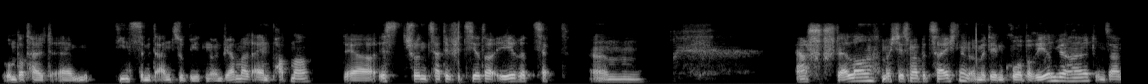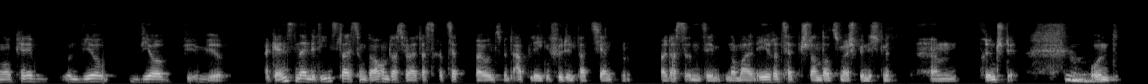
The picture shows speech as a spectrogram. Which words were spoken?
um dort halt äh, Dienste mit anzubieten. Und wir haben halt einen Partner, der ist schon zertifizierter E-Rezept. Ähm, Ersteller, möchte ich es mal bezeichnen, und mit dem kooperieren wir halt und sagen, okay, und wir, wir, wir, wir ergänzen deine Dienstleistung darum, dass wir halt das Rezept bei uns mit ablegen für den Patienten weil das in dem normalen E-Rezept-Standard zum Beispiel nicht mit ähm, drinsteht. Mhm. Und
